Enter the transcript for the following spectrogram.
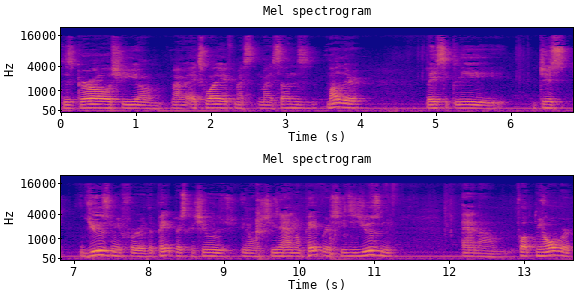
this girl, she, um, my ex-wife, my my son's mother, basically just used me for the papers because she was, you know, she didn't have no papers. She just used me, and um, fucked me over,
